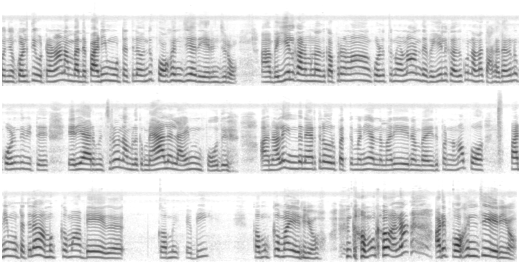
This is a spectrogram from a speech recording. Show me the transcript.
கொஞ்சம் கொளுத்தி விட்டோம்னா நம்ம அந்த பனி மூட்டத்தில் வந்து புகஞ்சு அது எரிஞ்சிரும். வெயில் கிளம்புனதுக்கப்புறம்லாம் கொளுத்துனோன்னா அந்த வெயிலுக்கு அதுக்கும் நல்லா தகதகன்னு கொழுந்து விட்டு எரிய ஆரம்பிச்சிடும் நம்மளுக்கு மேலே லைன் போகுது அதனால இந்த நேரத்தில் ஒரு பத்து மணி அந்த மாதிரி நம்ம இது பண்ணோன்னா போ பனி மூட்டத்தில் அமுக்கமாக அப்படியே கமு எப்படி? கமுக்கமாக எரியும். கமுக்கமானா அப்படியே புகஞ்சு எரியும்.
